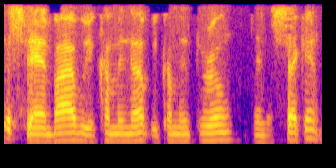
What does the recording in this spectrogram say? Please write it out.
Just stand by. We're coming up. We're coming through in a second.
